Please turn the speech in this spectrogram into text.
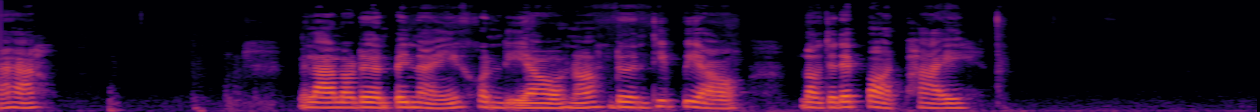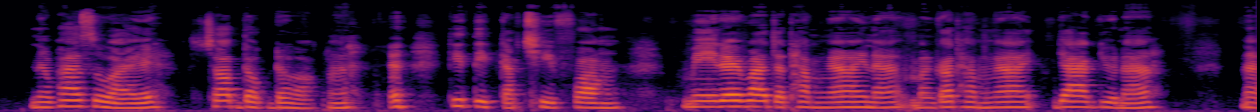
นะคะ เวลาเราเดินไปไหนคนเดียวเนาะเดินที่เปี่ยว เราจะได้ปลอดภัย เนื้อผ้าสวย ชอบดอกดอกๆนะ ที่ติดกับชีฟอง ไม่ได้ว่าจะทำง่ายนะ มันก็ทำง่ายยากอยู่นะนะ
